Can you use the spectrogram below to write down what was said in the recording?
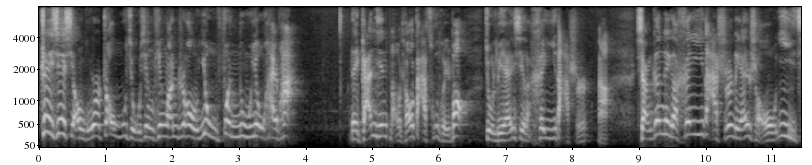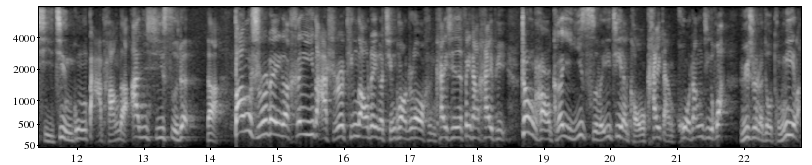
这些小国昭武九姓听完之后，又愤怒又害怕，得赶紧找条大粗腿抱，就联系了黑衣大石啊，想跟这个黑衣大石联手，一起进攻大唐的安西四镇啊。当时这个黑衣大使听到这个情况之后很开心，非常 happy，正好可以以此为借口开展扩张计划，于是呢就同意了。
